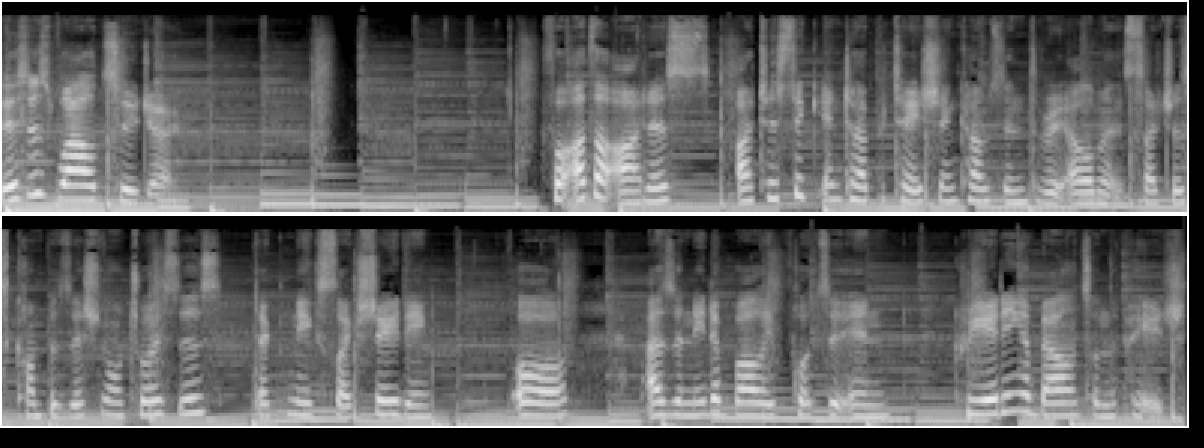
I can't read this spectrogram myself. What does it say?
Wild Suzhou. For other artists, artistic interpretation comes in through elements such as compositional choices, techniques like shading, or, as Anita Barley puts it in, creating a balance on the page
